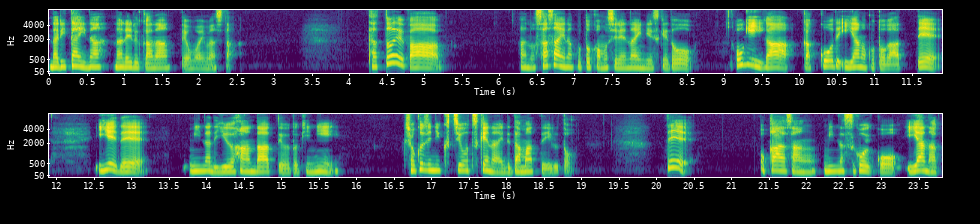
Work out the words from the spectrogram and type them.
なりたいな、なれるかなって思いました。例えば、あの、些細なことかもしれないんですけど、オギーが学校で嫌なことがあって、家でみんなで夕飯だっていう時に、食事に口をつけないで黙っていると。で、お母さんみんなすごいこう嫌な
